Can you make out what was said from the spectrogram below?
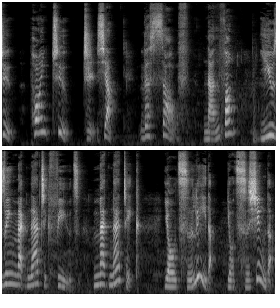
to, point to 指向 the south 南方，using magnetic fields. Magnetic 有磁力的，有磁性的。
